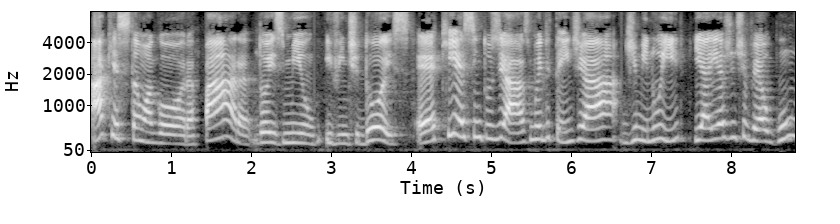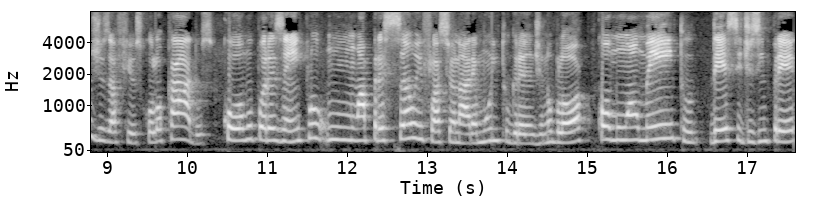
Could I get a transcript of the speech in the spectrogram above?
A questão agora para 2022 é que esse entusiasmo ele tende a diminuir e aí a gente vê alguns desafios colocados, como por exemplo, uma pressão inflacionária muito grande no bloco, como um aumento desse desemprego,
